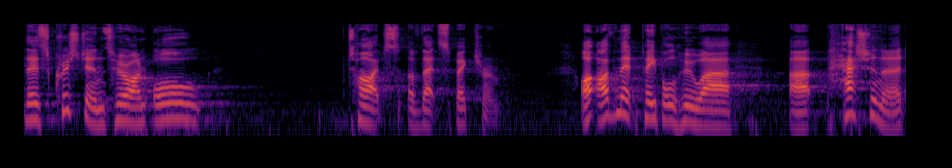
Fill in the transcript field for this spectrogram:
there's Christians who are on all types of that spectrum. I've met people who are passionate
